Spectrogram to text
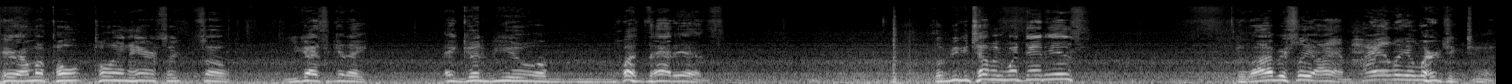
here, I'm gonna pull pull in here so so you guys can get a a good view of what that is. So if you can tell me what that is, because obviously I am highly allergic to it.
